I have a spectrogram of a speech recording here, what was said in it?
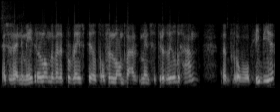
En zo zijn er meerdere landen waar het probleem speelt. Of een land waar mensen terug wilden gaan, Eh, bijvoorbeeld Libië.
